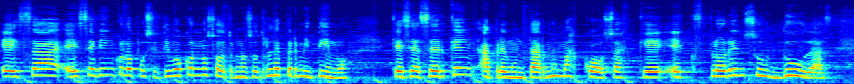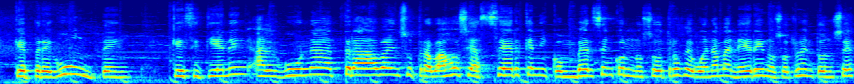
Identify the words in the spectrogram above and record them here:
ese vínculo positivo con nosotros, nosotros les permitimos que se acerquen a preguntarnos más cosas, que exploren sus dudas, que pregunten que si tienen alguna traba en su trabajo se acerquen y conversen con nosotros de buena manera y nosotros entonces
